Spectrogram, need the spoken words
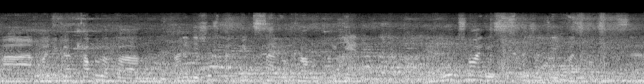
uh, but they got a couple of um, other dishes. But next time we'll come again. And we'll try this specialty because it's uh,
